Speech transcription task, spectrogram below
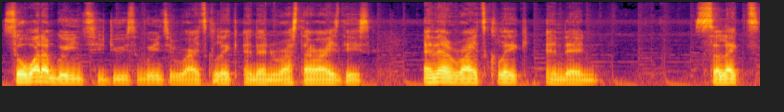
So what I'm going to do is I'm going to right click and then rasterize this and then right click and then select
